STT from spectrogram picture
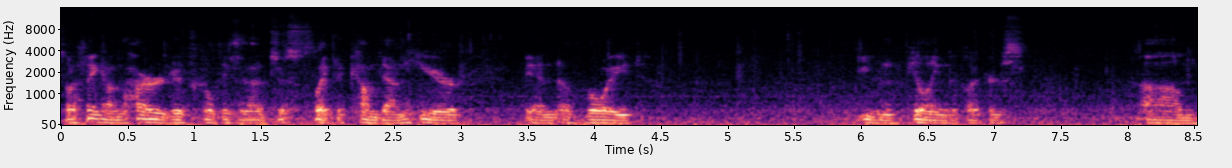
So I think on the harder difficulties, I'd just like to come down here and avoid even killing the clickers. Um,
